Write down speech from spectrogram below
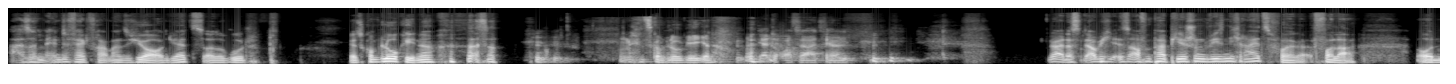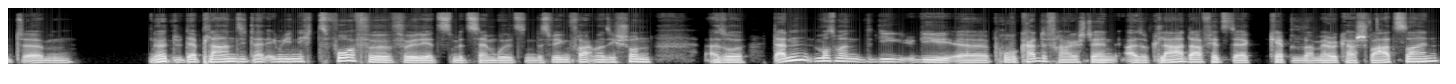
Also im Endeffekt fragt man sich, ja, und jetzt? Also gut. Jetzt kommt Loki, ne? also. Jetzt kommt Loki, genau. Der hat doch was zu erzählen. ja, das glaube ich ist auf dem Papier schon wesentlich reizvoller. Und ähm, ne, der Plan sieht halt irgendwie nichts vor für, für jetzt mit Sam Wilson. Deswegen fragt man sich schon, also dann muss man die, die äh, provokante Frage stellen, also klar darf jetzt der Captain America schwarz sein,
